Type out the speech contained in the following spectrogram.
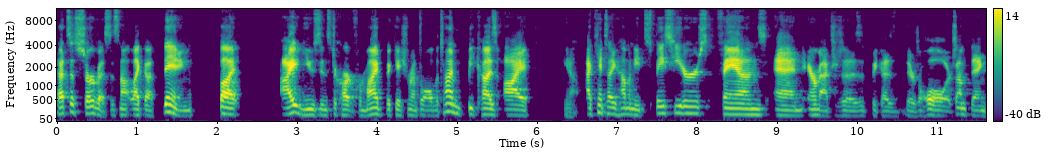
that's a service. It's not like a thing, but I use Instacart for my vacation rental all the time because I you know, I can't tell you how many space heaters, fans, and air mattresses because there's a hole or something.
